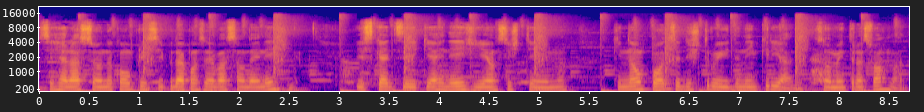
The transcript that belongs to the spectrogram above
se relaciona com o princípio da conservação da energia. Isso quer dizer que a energia é um sistema que não pode ser destruída nem criada, somente transformada.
